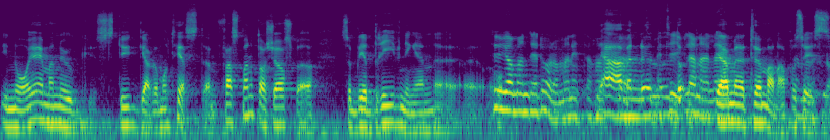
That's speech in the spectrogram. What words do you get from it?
i Norge är man nog styggare mot hästen. Fast man inte har körspö så blir drivningen... Eh, Hur gör man det då, om man inte har ja, spö? Men, med tyglarna eller? Ja, med tömmarna, precis.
